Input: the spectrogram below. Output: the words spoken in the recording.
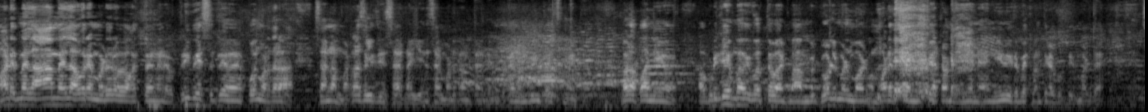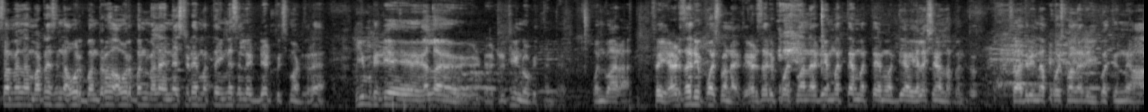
ಮಾಡಿದ್ಮೇಲೆ ಆಮೇಲೆ ಅವರೇ ಮಾಡಿರೋ ನಾನು ಪ್ರೀವಿಯಸ್ ಫೋನ್ ಮಾಡ್ದಾರ? ಸರ್, ನಾನು ಮಡ್ರಾಸಲ್ಲಿ ಇದ್ದೀನಿ ಸರ್. ನಾನು ಏನು ಸರ್ ಮಾಡೋದು ಅಂತ ನಿಮ್ಮ ಕಳಿಸ್ತೀನಿ ಅಂತ ಬೇಡಪ್ಪ ನೀವು ಆ ಹುಡುಗಿ ಇವತ್ತು ಗೋಲ್ಡ್ ಮಾಡಿ ಮಾಡೋದಕ್ಕೆ ಮುಖ್ಯ ಇನ್ನೇನೆ ನೀನು ಇರಬೇಕು ಅಂತ ಹೇಳ್ಬಿಟ್ಟು ಇದು ಮಾಡಿದೆ. ಸೊ ಆಮೇಲೆ ಮಟ್ರಾಸಿಂದ ಅವ್ರು ಬಂದರು. ಅವ್ರು ಬಂದ ಮೇಲೆ ನೆಕ್ಸ್ಟ್ ಡೇ ಮತ್ತೆ ಇನ್ನೊಂದ್ಸಲ ಡೇಟ್ ಫಿಕ್ಸ್ ಮಾಡಿದ್ರೆ ಈ ಹುಡುಗಿ ಎಲ್ಲ ಟ್ರಿಟಿಂಗ್ ಹೋಗಿತ್ತಂತೆ, ಒಂದು ವಾರ. ಸೊ ಎರಡು ಸಾರಿ ಪೋಸ್ಟ್ಪೋನ್ ಆಯಿತು. ಎರಡು ಸಾರಿ ಪೋಸ್ಟ್ಪೋನ್ ಆಗಿ ಮತ್ತೆ ಮತ್ತೆ ಮಧ್ಯ ಎಲೆಕ್ಷನ್ ಎಲ್ಲ ಬಂತು. ಸೊ ಅದರಿಂದ ಪೋಸ್ಟ್ಪೋನ್ ಆಗಿ ಇವತ್ತಿನ ಆ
